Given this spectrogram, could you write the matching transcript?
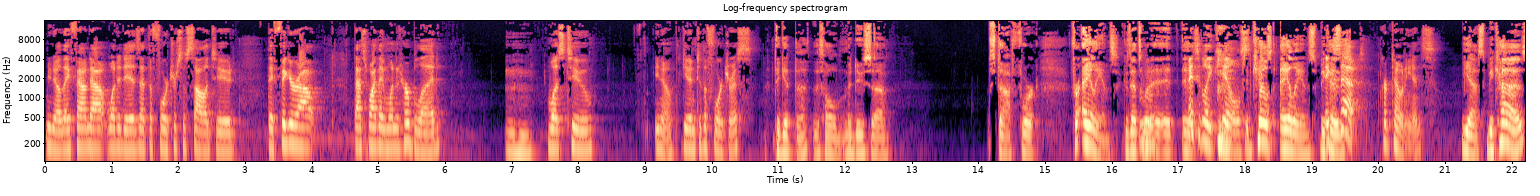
You know, they found out what it is at the Fortress of Solitude. They figure out that's why they wanted her blood. Mm-hmm. Was to, you know, get into the fortress. to get the this whole Medusa stuff for for aliens because that's what it, it Basically, it kills it kills aliens because except Kryptonians. yes because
